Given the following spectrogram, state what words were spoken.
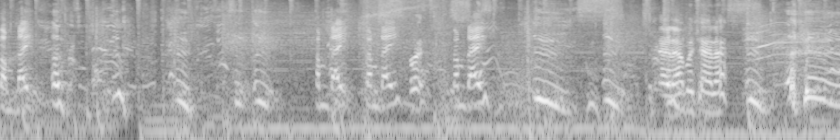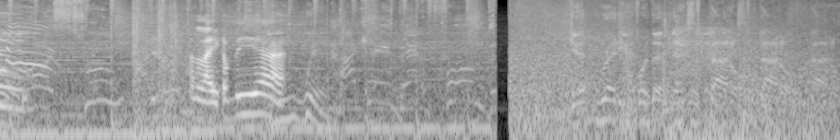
ตำไดเออเออเออเออตำไดตำไดเฮ้ย ตำไดเออเออไม่ใช่แล้วไม่ใช่แล้วเออเอออะไรครับเนี่ย Win. Get ready for the next battle. Battle. Battle.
